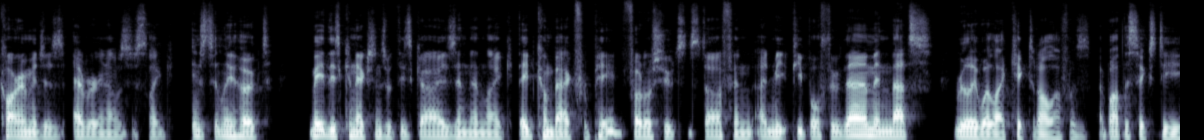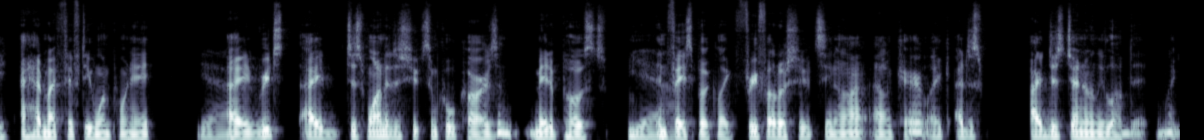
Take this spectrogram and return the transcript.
car images ever. And I was just like instantly hooked. Made these connections with these guys, and then like they'd come back for paid photo shoots and stuff, and I'd meet people through them, and that's really what like kicked it all off. Was I bought the 6D, I had my 50 1.8. Yeah. I reached, I just wanted to shoot some cool cars, and made a post yeah. in Facebook like free photo shoots. You know, I, I don't care. Like I just, I just genuinely loved it, and like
